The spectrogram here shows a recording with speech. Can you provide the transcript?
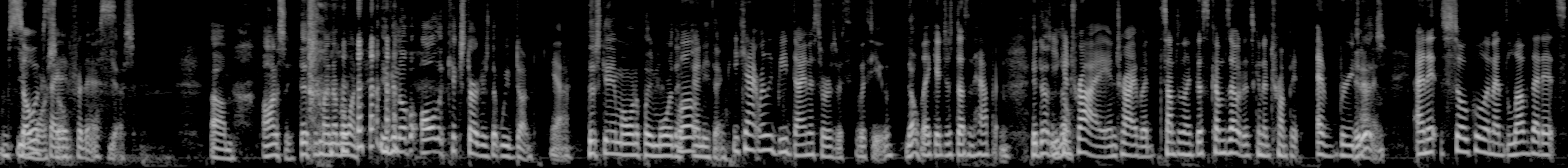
I'm so excited for this. Yes. Um, honestly, this is my number one. Even of all the Kickstarters that we've done, Yeah. this game I want to play more than Well, anything. You can't really beat dinosaurs with with you. No. Like it just doesn't happen. It doesn't. You no. can try and try, but something like this comes out, it's going to trump it every time. is. And it's so cool, and I'd love that it's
